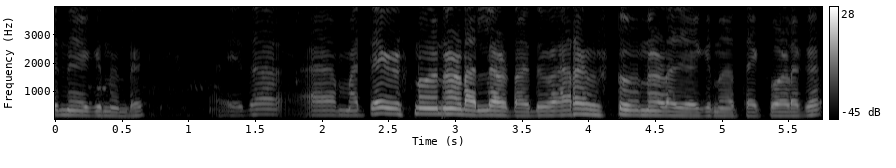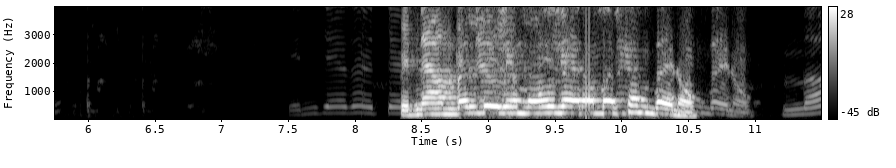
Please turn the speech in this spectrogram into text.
എന്ന് ചോദിക്കുന്നുണ്ട്. ഇത് മറ്റേ വിഷ്ണുവിനോടല്ല കേട്ടോ. ഇത് വേറെ വിഷ്ണുവിനോടാ ചോദിക്കുന്നത് തെക്കോടൊക്കെ ചെയ്ത് വെച്ച് പിന്നെ അമ്പലത്തിലെ മൂന്ന് നേരം ഭക്ഷണം ഉണ്ടായിരുന്നോ എന്തോ?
